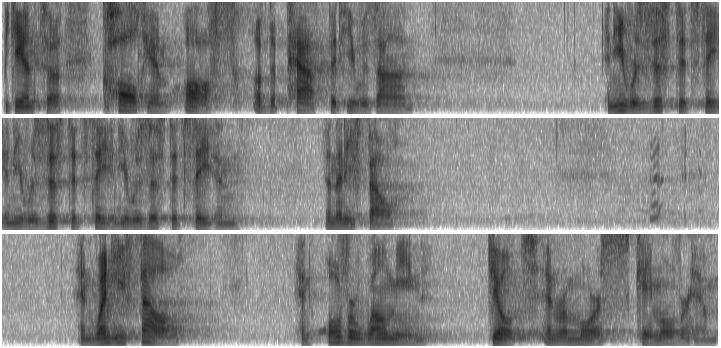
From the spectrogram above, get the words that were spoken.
began to call him off of the path that he was on. And he resisted Satan, he resisted Satan, he resisted Satan, and then he fell. And when he fell, and overwhelming guilt and remorse came over him.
